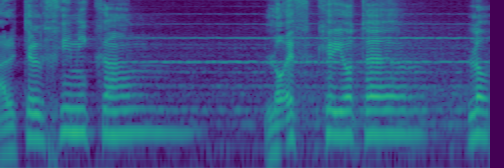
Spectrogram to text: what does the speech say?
אל תלכי מכאן, לא אבכה יותר, לא,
